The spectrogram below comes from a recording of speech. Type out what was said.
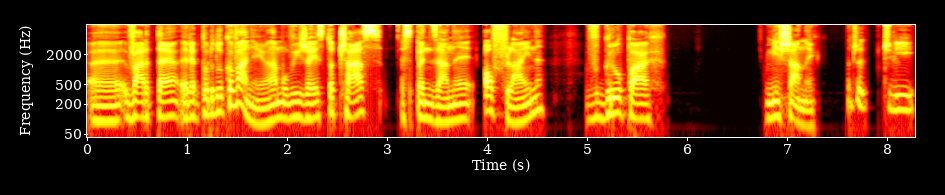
e, warte reprodukowania. I ona mówi, że jest to czas spędzany offline w grupach mieszanych znaczy, czyli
